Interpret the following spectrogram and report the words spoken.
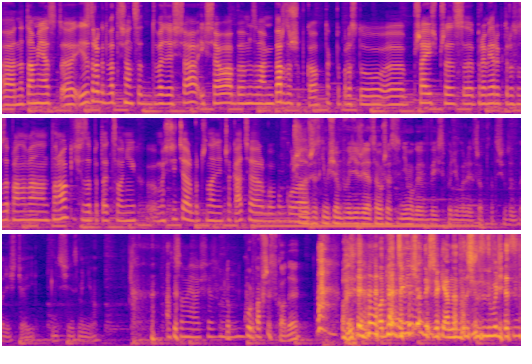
E, natomiast e, jest rok 2020 i chciałabym z wami bardzo szybko, tak po prostu e, przejść przez premiery, które są zaplanowane na ten rok i się zapytać, co o nich myślicie, albo czy na nie czekacie, albo w ogóle... Przede wszystkim chciałem powiedzieć, że ja cały czas nie mogę wyjść z podziewu, że jest rok 2020 i nic się nie zmieniło. A co miało się No zmienić? kurwa, wszystko, ty. Od, od lat 90. czekałem na 2020.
